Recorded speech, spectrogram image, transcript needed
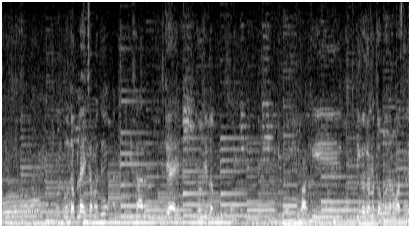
तो तो दबला याच्यामध्ये आणि ते निसार जे आहे ते दबले बाकी तिघ जण चौघ जण वाचले.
